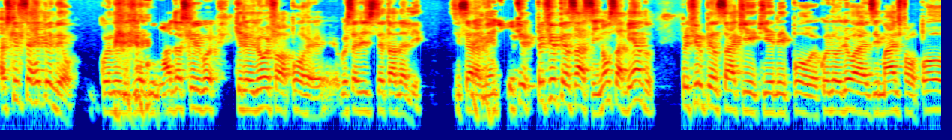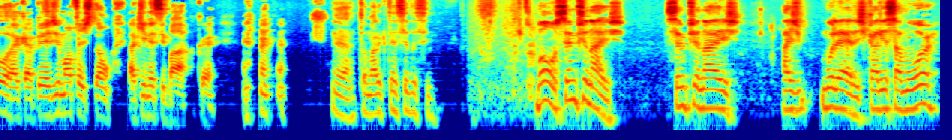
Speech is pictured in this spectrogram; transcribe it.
acho que ele se arrependeu. Quando ele viu as imagens, acho que ele, que ele olhou e falou: Porra, eu gostaria de ter estado ali. Sinceramente, prefiro, prefiro, pensar assim, não sabendo, prefiro pensar que, que ele, pô, quando olhou as imagens, falou: Porra, cara, perdi uma festão aqui nesse barco, cara. É, tomara que tenha sido assim. Bom, semifinais. Semifinais, as mulheres, Carissa Amor,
